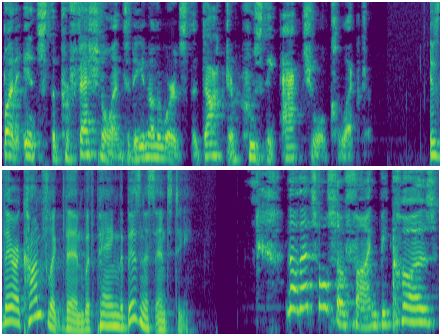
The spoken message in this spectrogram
But it's the professional entity, in other words, the doctor, who's the actual collector. Is there a conflict then with paying the business entity? No, that's also fine because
